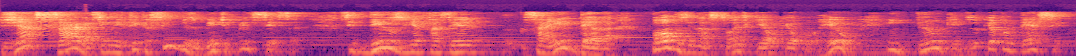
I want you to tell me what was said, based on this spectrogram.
Já Sara significa simplesmente princesa. Se Deus ia fazer sair dela povos e nações, que é o que ocorreu, então, queridos, o que acontece?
